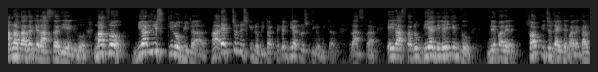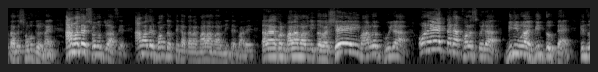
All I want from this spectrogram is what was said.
আমরা তাদেরকে রাস্তা দিয়ে দিব। মাত্র বিয়াল্লিশ কিলোমিটার হ্যাঁ একচল্লিশ কিলোমিটার থেকে বিয়াল্লিশ কিলোমিটার রাস্তা। এই রাস্তাটুকু দিয়ে দিলেই কিন্তু নেপালে সবকিছু যাইতে পারে, কারণ তাদের সমুদ্র নাই। আমাদের সমুদ্র আছে, আমাদের বন্দর থেকে তারা মালামাল নিতে পারে। তারা এখন মালামাল নিতে হয়, সেই ভারত ঘুরা অনেক টাকা খরচ কইরা বিনিময়ে বিদ্যুৎ দেয়। কিন্তু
